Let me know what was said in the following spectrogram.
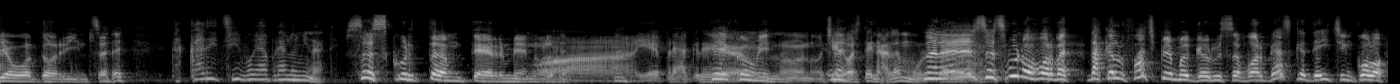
eu o dorință. Dar care ți voia prea luminate? Să scurtăm termenul. Ah, e prea greu. E cum e? Nu, nu, ce o steneală multă. Nu, nu, Să-ți spun o vorbă, dacă îl faci pe măgăru să vorbească de aici încolo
